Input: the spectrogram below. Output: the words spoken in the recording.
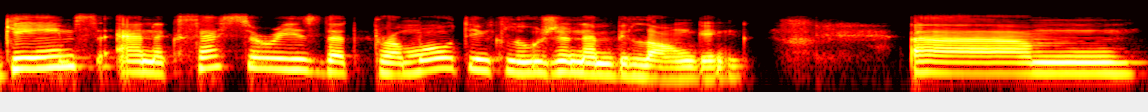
games, and accessories that promote inclusion and belonging. Um,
